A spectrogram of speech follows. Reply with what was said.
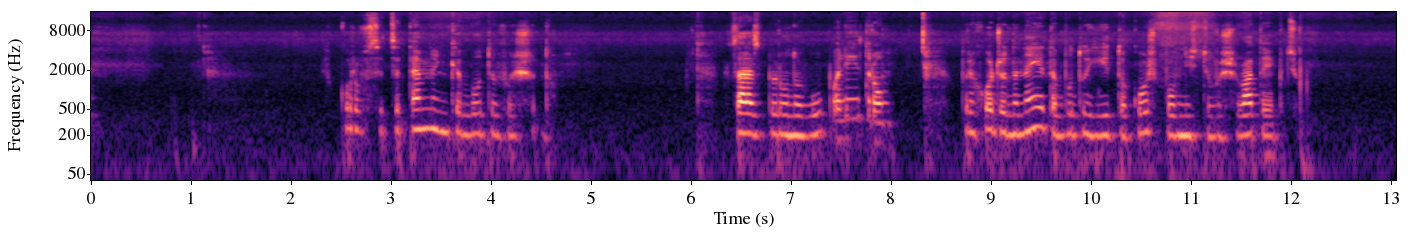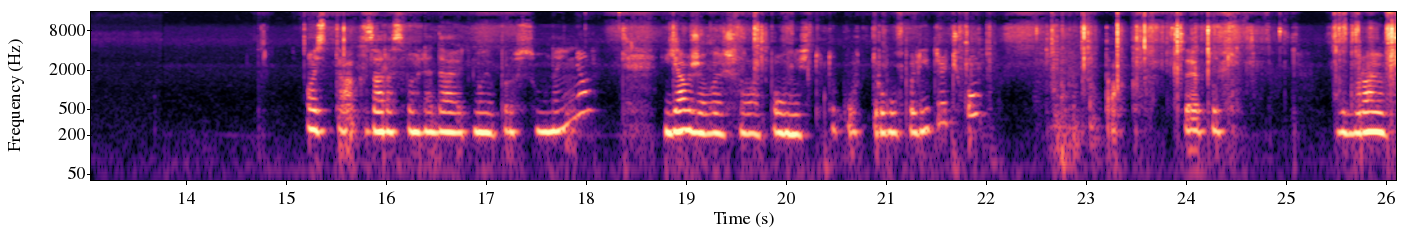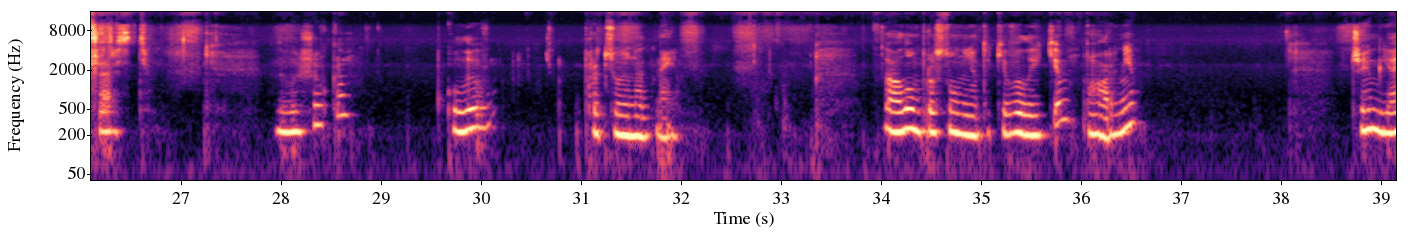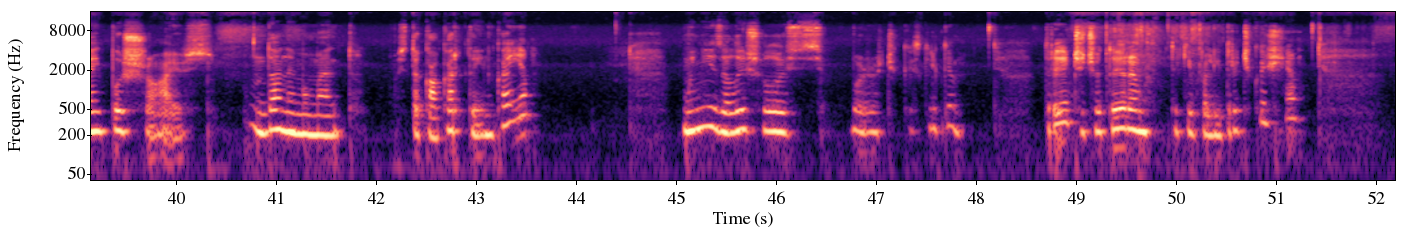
Скоро все це темненьке буде вишито. Зараз беру нову палітру, переходжу до неї та буду її також повністю вишивати, як цю. Ось так зараз виглядають мої просунення. Я вже вишила повністю таку другу палітрочку. Так, це я тут збираю шерсть з вишивки, коли працюю над нею. Загалом просунення такі великі, гарні, чим я й пишаюсь. На даний момент ось така картинка є. Мені залишилось, божечки, скільки? Три чи чотири такі палітрочки ще.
